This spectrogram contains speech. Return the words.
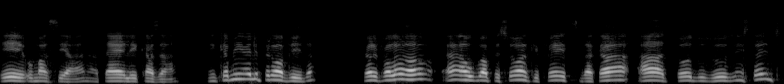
E o Macian, até ele casar, encaminha ele pela vida. Então ele falou, oh, é uma pessoa que fez da cá a todos os instantes.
